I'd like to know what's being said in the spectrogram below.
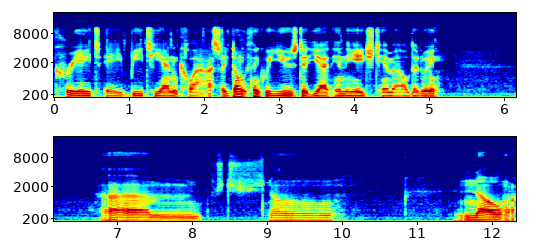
create a BTN class. I don't think we used it yet in the HTML, did we? Um, no. No,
